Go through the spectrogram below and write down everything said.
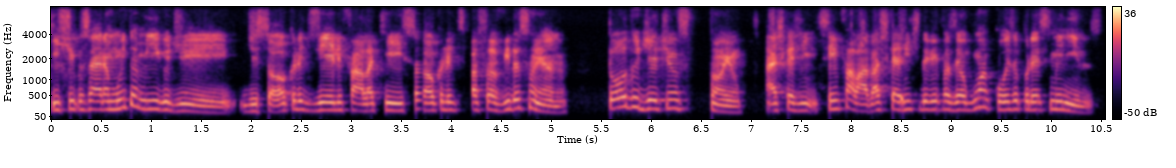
que Chico Sá era muito amigo de, de Sócrates e ele fala que Sócrates passou a vida sonhando. Todo dia tinha um sonho. Acho que a gente sempre falava, acho que a gente devia fazer alguma coisa por esses meninos.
